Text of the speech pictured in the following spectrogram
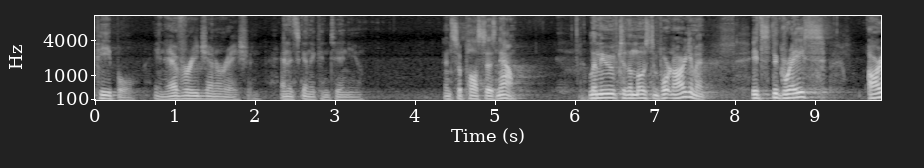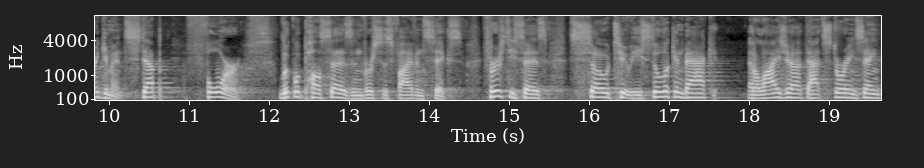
people in every generation. And it's to continue. And so Paul says, now, let me move to the most important argument. It's the grace argument. Step four. Look what Paul says in verses five and six. First, he says, so too. He's still looking back at Elijah, that story, and saying,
